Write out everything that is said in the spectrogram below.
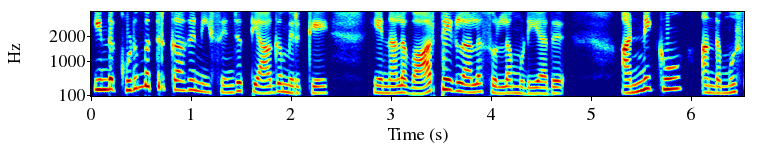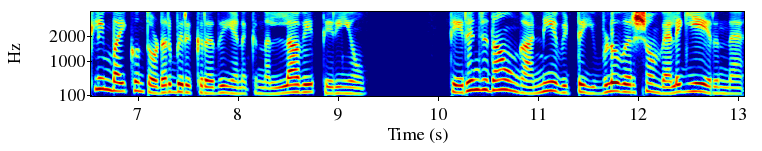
இந்த குடும்பத்திற்காக நீ செஞ்ச தியாகம் இருக்கே. என்னால் வார்த்தைகளால சொல்ல முடியாது. அன்னைக்கும் அந்த முஸ்லிம் பைக்கும் தொடர்பு இருக்கிறது எனக்கு நல்லாவே தெரியும். தெரிஞ்சுதான் உங்க அண்ணியை விட்டு இவ்வளோ வருஷம் விலகியே இருந்தேன்.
